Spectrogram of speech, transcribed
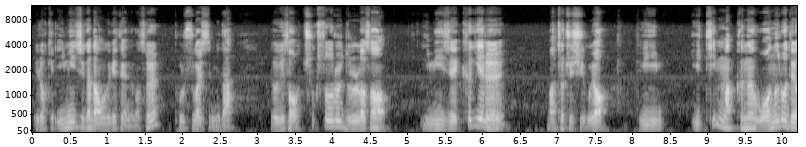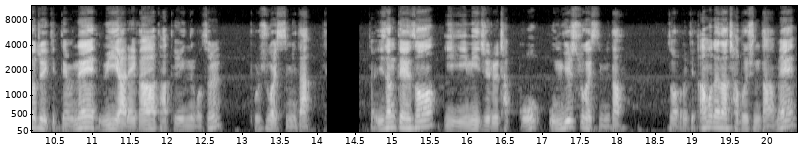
이렇게 이미지가 나오게 되는 것을 볼 수가 있습니다. 여기서 축소를 눌러서 이미지의 크기를 맞춰주시고요. 이, 이 팀 마크는 원으로 되어져 있기 때문에 위아래가 다 되어 있는 것을 볼 수가 있습니다. 자, 이 상태에서 이 이미지를 잡고 옮길 수가 있습니다. 그래서 이렇게 아무데나 잡으신 다음에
